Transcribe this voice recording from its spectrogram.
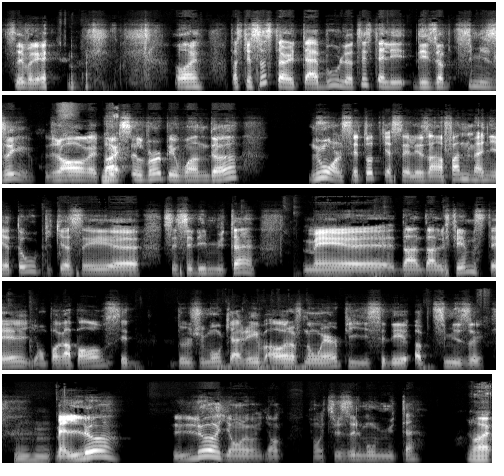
C'est vrai. Ouais. Parce que ça, c'était un tabou, là. Tu sais, c'était les- des optimisés. Genre Ouais. Quicksilver et Wanda. Nous, on le sait tous que c'est les enfants de Magneto puis que c'est euh, des mutants. Mais euh, dans, dans le film, c'était. Ils n'ont pas rapport. C'est deux jumeaux qui arrivent out of nowhere puis c'est des optimisés. Mhm. Mais là, là, ils ont, ils ont- ils ont utilisé le mot mutant. Ouais.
